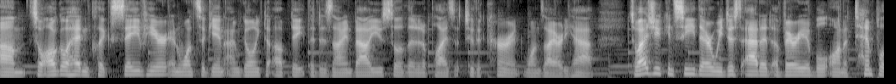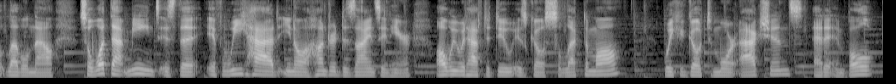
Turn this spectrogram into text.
um, so I'll go ahead and click save here. And once again, I'm going to update the design values so that it applies it to the current ones I already have. So as you can see there, we just added a variable on a template level now. So what that means is that if we had, you know, 100 designs in here, all we would have to do is go select them all. We could go to more actions, edit in bulk.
